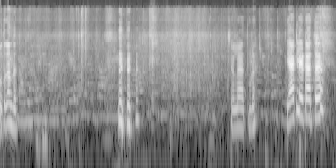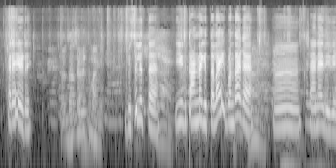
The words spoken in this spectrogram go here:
ಕುತ್ಕೊಂಡು. ಚಲೋ ಆತು ಬಿಡ. ಯಾಕೆ ಲೇಟ್ ಆತು? ಕರೆ ಹೇಳ್ರಿ. ಬಿಸಿಲಿತ್ತ? ಈಗ ತಣ್ಣಗಿತ್ತಲ್ಲ, ಈಗ ಬಂದಾಗ? ಹ್ಮ್ ಶಾನೆ ಇದೀವಿ.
